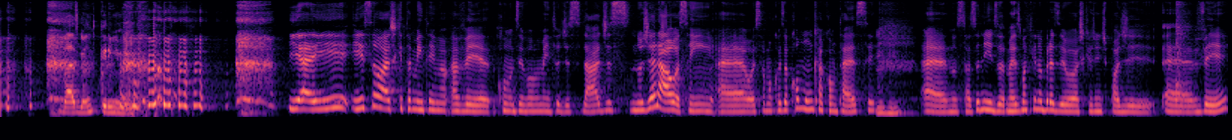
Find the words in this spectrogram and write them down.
Basicamente crime. E aí, isso eu acho que também tem a ver com o desenvolvimento de cidades no geral, assim, é, isso é uma coisa comum que acontece Uhum. é, nos Estados Unidos, mesmo aqui no Brasil, eu acho que a gente pode é, ver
